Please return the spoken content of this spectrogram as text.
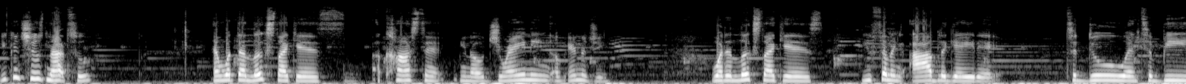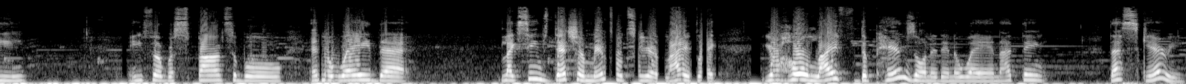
you can choose not to. And what that looks like is a constant, you know, draining of energy. What it looks like is you feeling obligated to do and to be and you feel responsible in a way that like seems detrimental to your life. Like your whole life depends on it in a way and i think that's scary.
